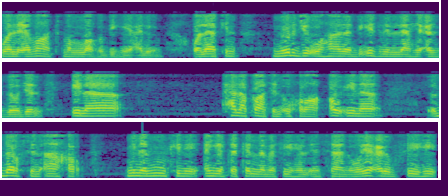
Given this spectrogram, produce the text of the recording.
والعظات ما الله به عليم. ولكن نرجئ هذا بإذن الله عز وجل إلى حلقات أخرى أو إلى درس آخر من الممكن أن يتكلم فيه الإنسان ويعرض فيه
